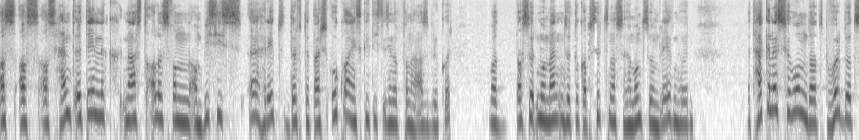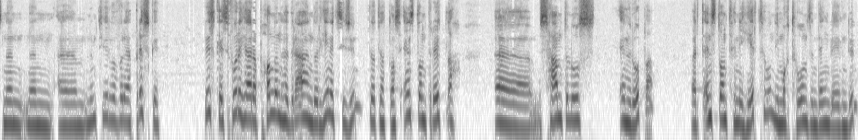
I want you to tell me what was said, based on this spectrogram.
als, als, als Gent uiteindelijk naast alles van ambities eh, grijpt, durft de pers ook wel eens kritisch te zijn op Van Hazenbroek hoor. Maar dat soort momenten zou het ook absurd zijn als ze gemond zouden blijven houden. Het hekken is gewoon dat bijvoorbeeld een, een ehm, noemt vorig jaar Priske. Priske is vorig jaar op handen gedragen doorheen het seizoen, dat hij ons instant eruit lag, ehm, schaamteloos in Europa werd instant genegeerd gewoon. Die mocht gewoon zijn ding blijven doen.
